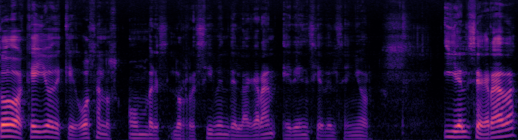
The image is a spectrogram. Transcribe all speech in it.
todo aquello de que gozan los hombres lo reciben de la gran herencia del Señor. Y Él se agrada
